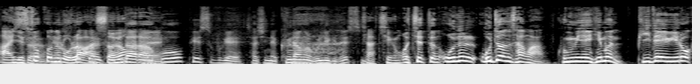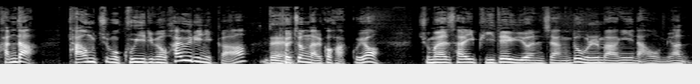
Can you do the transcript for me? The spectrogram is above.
아 이제 수도권으로 네, 올라왔어요. 다라고 네. 페이스북에 자신의 근황을 아, 올리기도 했습니다. 자 지금 어쨌든 오늘 오전 상황 국민의힘은 비대위로 간다. 다음 주 뭐 9일이면 화요일이니까 네. 결정 날 것 같고요. 주말 사이 비대위원장도 물망이 나오면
